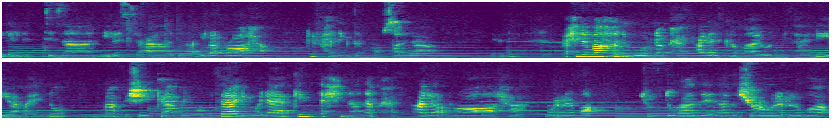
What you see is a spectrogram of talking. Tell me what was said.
إلى الاتزان إلى السعادة إلى الراحة. كيف حنقدر نوصل لها؟ يعني إحنا ما حنقول نبحث على الكمال والمثالية مع إنه ما في شيء كامل ومثالي ولكن إحنا نبحث على الراحة والرضا. شفتوا هذا هذا شعور الرضا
